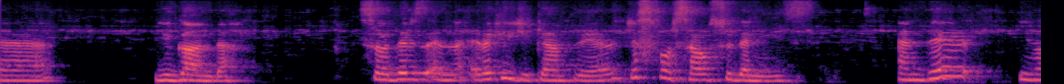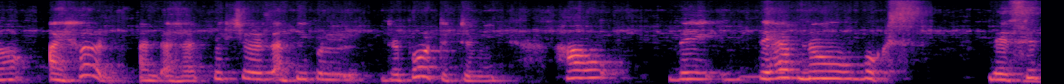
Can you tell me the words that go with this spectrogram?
uh, Uganda. So there's an, a refugee camp there just for South Sudanese. And there, you know, I heard and I had pictures and people reported to me how they they have no books. They sit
